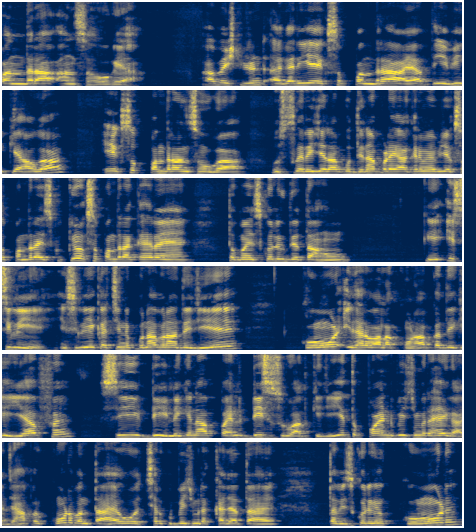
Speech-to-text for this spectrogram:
पंद्रह अंश हो गया। अब स्टूडेंट, अगर ये एक सौ पंद्रह आया तो ये भी क्या होगा? एक सौ पंद्रह अंश होगा। उसका रीजन आपको देना पड़ेगा आखिर में अभी एक सौ पंद्रह, इसको क्यों एक सौ पंद्रह कह रहे हैं? तो मैं इसको लिख देता हूँ कि इसलिए इसलिए का चिन्ह पुनः बना दीजिए। कोण इधर वाला कोण, आपका देखिए यफ सी, डी, लेकिन आप पहले डी से शुरुआत कीजिए। ये तो पॉइंट बीच में रहेगा। जहाँ पर कोण बनता है, वो अक्षर को बीच में रखा जाता है। तब इसको लिखें, कोण,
